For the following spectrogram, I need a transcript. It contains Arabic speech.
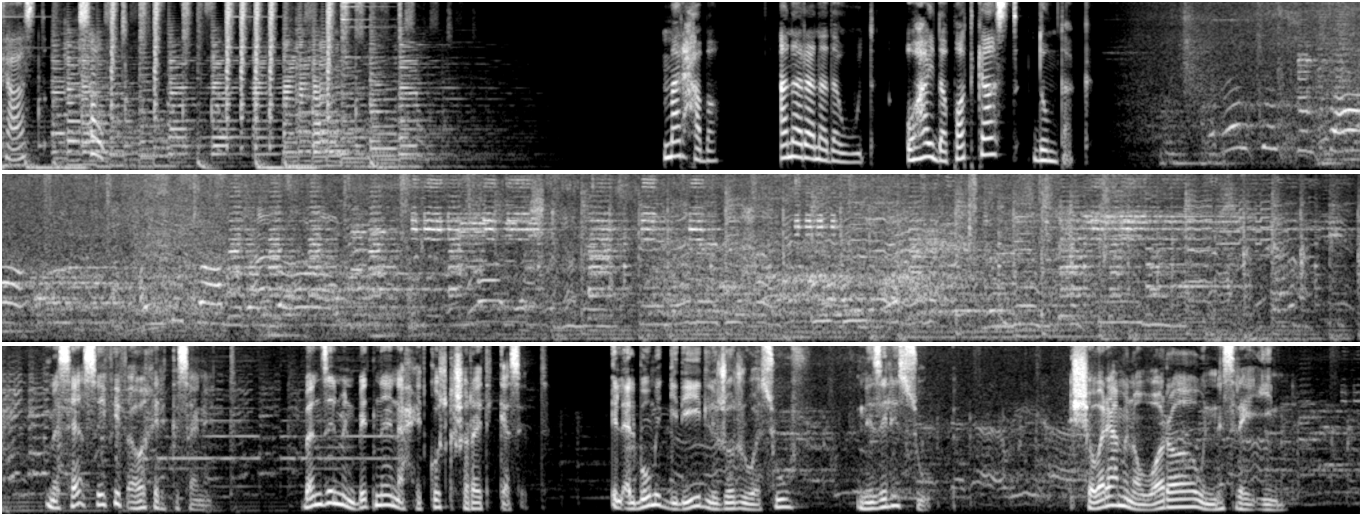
بودكاست صوت. مرحبا أنا رنا داوود وهيدا بودكاست دمتك. مساء صيفي في أواخر التسعينات. بنزل من بيتنا ناحية كشك شرايط الكاسيت. الألبوم الجديد لجورج وسوف نزل السوق. الشوارع منورة والناس رايقين.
